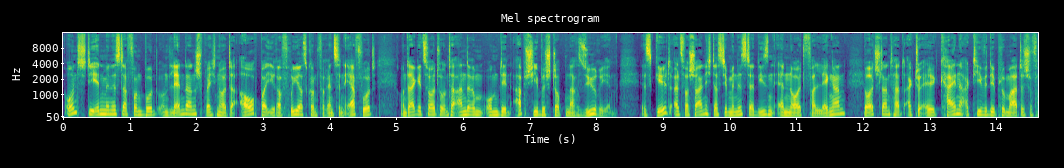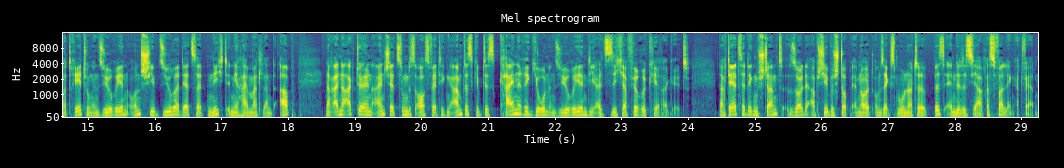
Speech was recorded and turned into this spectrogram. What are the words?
Und die Innenminister von Bund und Ländern sprechen heute auch bei ihrer Frühjahrskonferenz in Erfurt. Und da geht es heute unter anderem um den Abschiebestopp nach Syrien. Es gilt als wahrscheinlich, dass die Minister diesen erneut verlängern. Deutschland hat aktuell keine aktive diplomatische Vertretung in Syrien und schiebt Syrer derzeit nicht in ihr Heimatland ab. Nach einer aktuellen Einschätzung des Auswärtigen Amtes gibt es keine Region in Syrien, die als sicher für Rückkehrer gilt. Nach derzeitigem Stand soll der Abschiebestopp erneut um sechs Monate bis Ende des Jahres verlängert werden.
